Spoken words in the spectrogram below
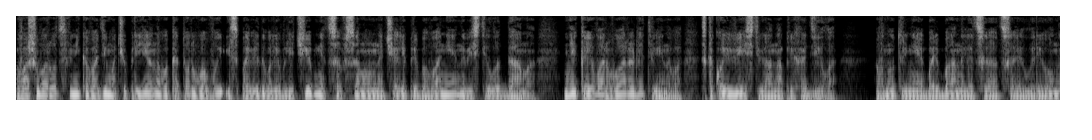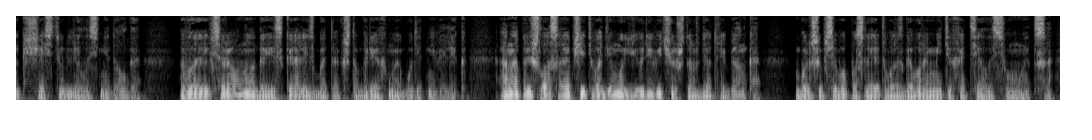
Вашего родственника Вадима Чуприянова, которого вы исповедовали в лечебнице в самом начале пребывания, навестила дама, некая Варвара Литвинова. С какой вестью она приходила? Внутренняя борьба на лице отца Илариона, к счастью, длилась недолго. Вы все равно доискались бы, так что грех мой будет невелик. Она пришла сообщить Вадиму Юрьевичу, что ждет ребенка. Больше всего после этого разговора Мите хотелось умыться —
